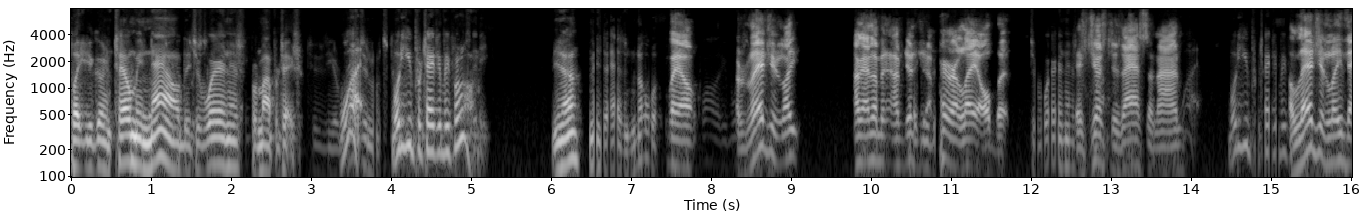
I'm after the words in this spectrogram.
But you're going to tell me now that you're wearing this for my protection. What? What are you protecting me from? You know? Well, allegedly, okay, let me, I'm just a parallel, but it's just as asinine. What are you protecting me from? Allegedly, the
